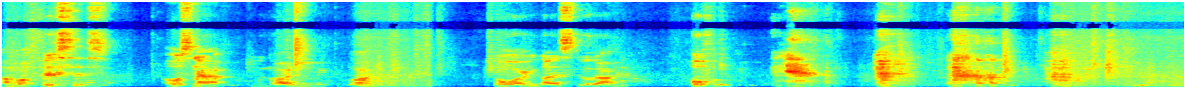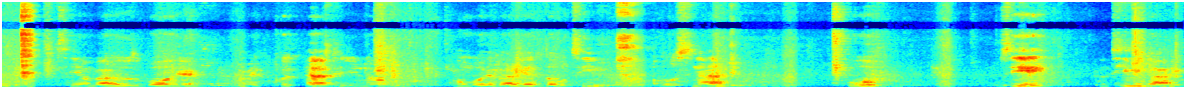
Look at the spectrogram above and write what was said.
I'm gonna fix this. Oh snap! Even though I didn't make the block, don't worry, you guys still got me. Hopefully. I'm about to lose the ball here. I make a quick pass because you know homeboy about to get double team. Little snap. Ooh. See? The teaming got it.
